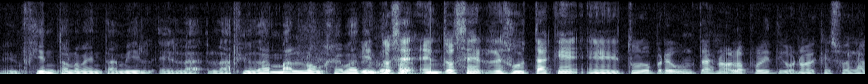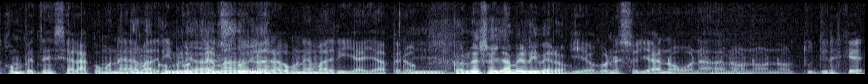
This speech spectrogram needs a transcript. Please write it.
en 190.000, en la, la, ciudad más longeva de entonces, Entonces resulta que, eh, tú lo preguntas ¿no? a los políticos, no es que eso es la competencia de la Comunidad de, Madrid, porque el suelo es de la Comunidad de Madrid ya, ya, pero... Y con eso ya me libero. Y yo con eso ya no hago nada, no, no, no. Tú tienes que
